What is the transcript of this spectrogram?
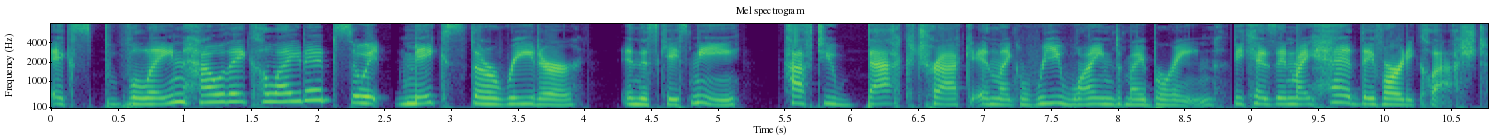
explain how they collided. So, it makes the reader in this case me, have to backtrack and like rewind my brain because in my head they've already clashed.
